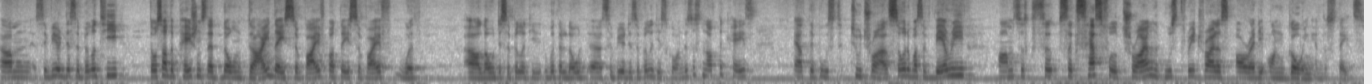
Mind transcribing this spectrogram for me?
um, severe disability. Those are the patients that don't die, they survive, but they survive with a low disability, with a low uh, severe disability score. And this is not the case at the BOOST 2 trial. So it was a very um, su su successful trial. and The BOOST 3 trial is already ongoing in the States.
